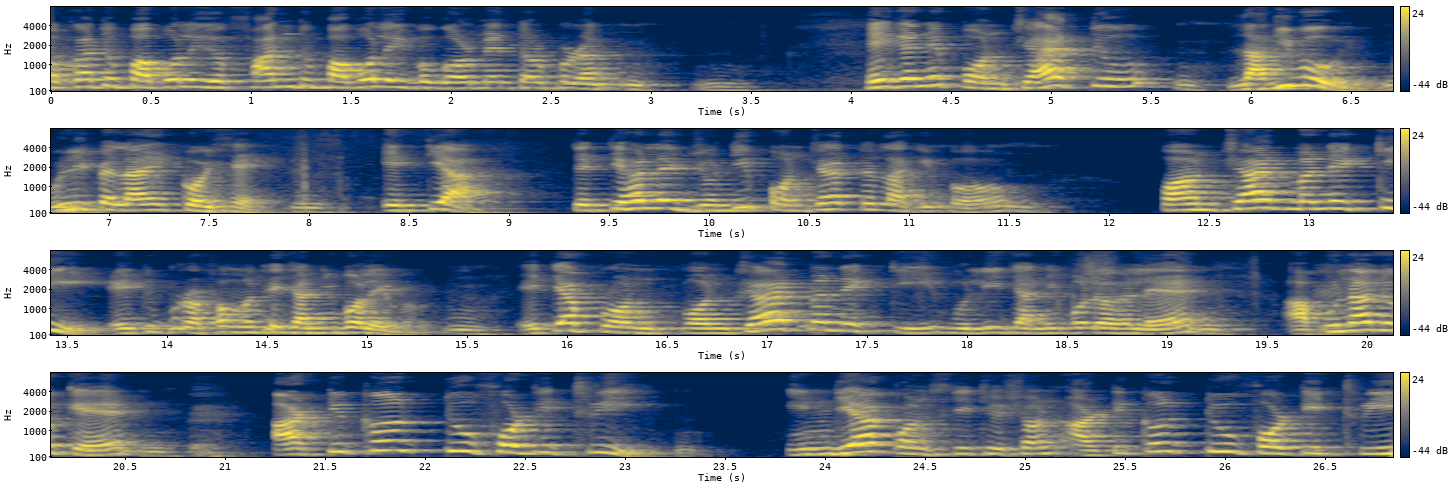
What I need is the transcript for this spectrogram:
টকাটো পাব লাগিব ফাণ্ডটো পাব লাগিব গভৰ্ণমেণ্টৰ পৰা সেইকাৰণে পঞ্চায়তটো লাগিবই বুলি পেলাই কৈছে এতিয়া তেতিয়াহ'লে যদি পঞ্চায়তটো লাগিব পঞ্চায়ত মানে কি? এইটো প্ৰথমতে জানিব লাগিব। এতিয়া পঞ্চায়ত মানে কি বুলি জানিবলৈ হ'লে আপোনালোকে article two forty three India constitution article two forty three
